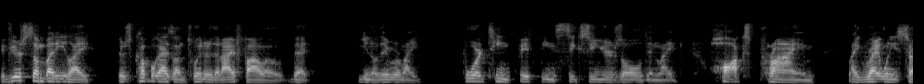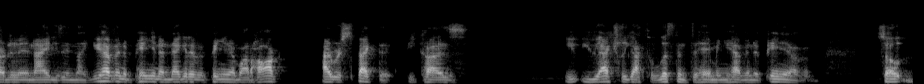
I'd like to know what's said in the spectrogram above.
if you're somebody like there's a couple guys on Twitter that I follow that you know they were like 14, 15, 16 years old and like Hawk's prime like right when he started in the 90s and like you have an opinion a negative opinion about hawk i respect it because you you actually got to listen to him and you have an opinion of him. So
